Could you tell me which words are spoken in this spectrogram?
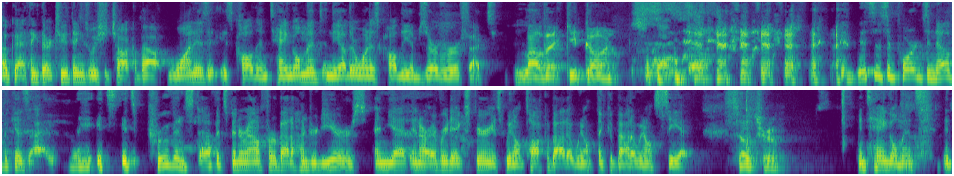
Okay, I think there are two things we should talk about. One is is called entanglement, and the other one is called the observer effect. Love it. Keep going. Okay, so, this is important to know because I, it's it's proven stuff. It's been around for about hundred years, and yet in our everyday experience, we don't talk about it, we don't think about it, we don't see it. So true. Entanglement. And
